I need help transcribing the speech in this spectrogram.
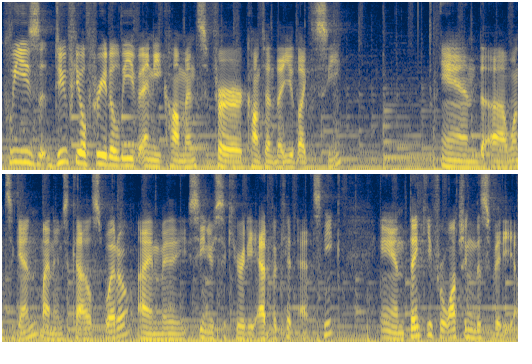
Please do feel free to leave any comments for content that you'd like to see. And uh, once again, my name is Kyle Suero. I'm a senior security advocate at Snyk, and thank you for watching this video.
